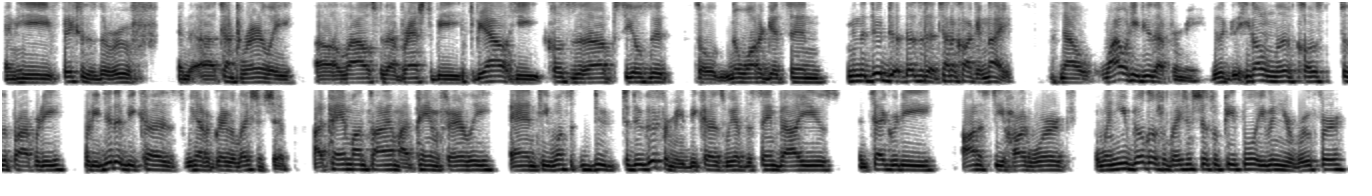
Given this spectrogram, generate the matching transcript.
and he fixes the roof and uh, temporarily uh, allows for that branch to be to be out. He closes it up, seals it so no water gets in. I mean, the dude does it at 10 o'clock at night. Now, why would he do that for me? He don't live close to the property, but he did it because we have a great relationship. I pay him on time, I pay him fairly, and he wants to do to do good for me because we have the same values, integrity, honesty, hard work. When you build those relationships with people, even your roofer,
